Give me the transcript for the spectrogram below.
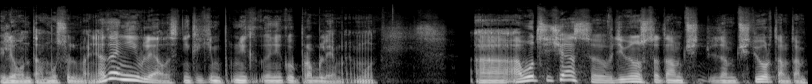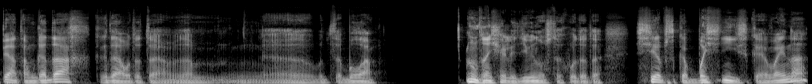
или он там мусульманин. А это не являлось никаким, никакой, никакой проблемой. Вот. А, а вот сейчас, в 94-м, там, пятом годах, когда вот это, э, вот это была, ну, в начале 90-х, вот эта сербско-боснийская война,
